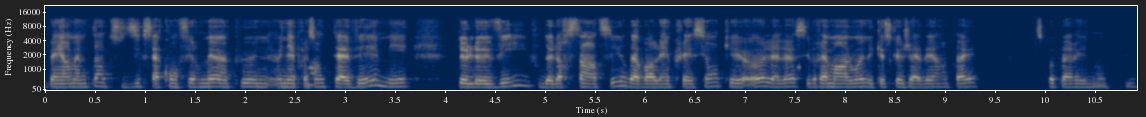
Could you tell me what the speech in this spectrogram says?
Ben, en même temps, tu dis que ça confirmait un peu une, impression que tu avais, mais de le vivre, de le ressentir, d'avoir l'impression que, oh là là, c'est vraiment loin de ce que j'avais en tête. C'est pas pareil non plus.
